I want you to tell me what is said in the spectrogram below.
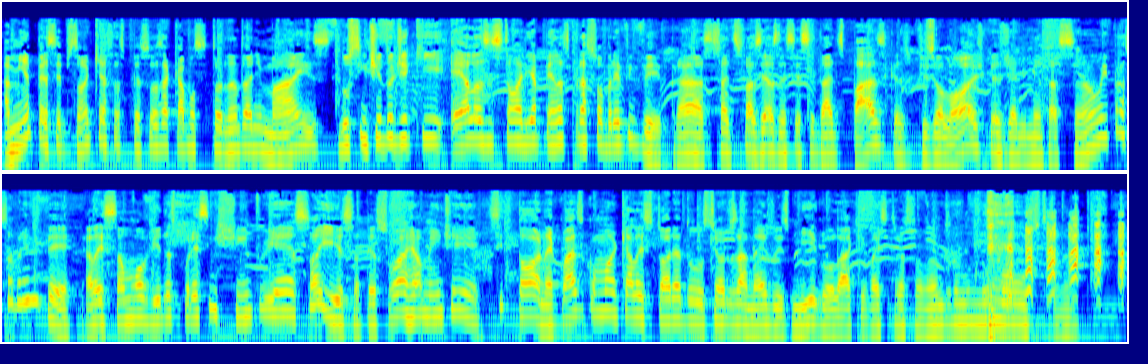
a minha percepção é que essas pessoas acabam se tornando animais no sentido de que elas estão ali apenas para sobreviver, para satisfazer as necessidades básicas, fisiológicas, de alimentação e para sobreviver. Elas são movidas por esse instinto e é só isso. A pessoa realmente se torna, é quase como aquela história do Senhor dos Anéis, do Smeagol lá, que vai se transformando num, num monstro, né?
